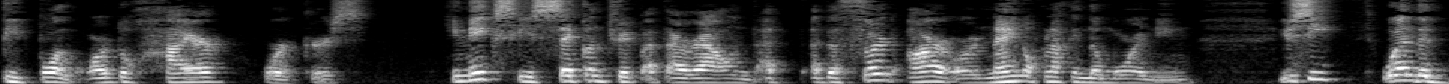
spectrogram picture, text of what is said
people or to hire workers. He makes his second trip at around at, at the third hour or nine o'clock in the morning. You see, while the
